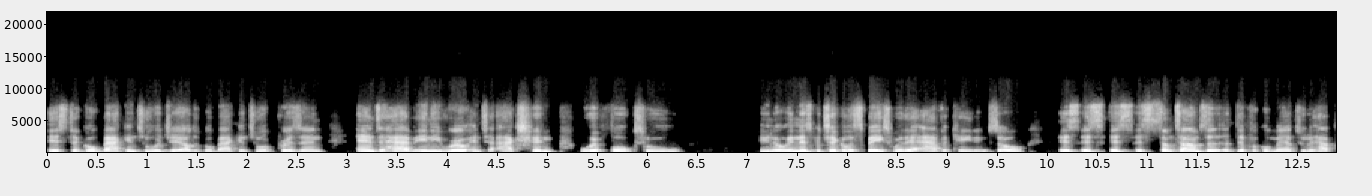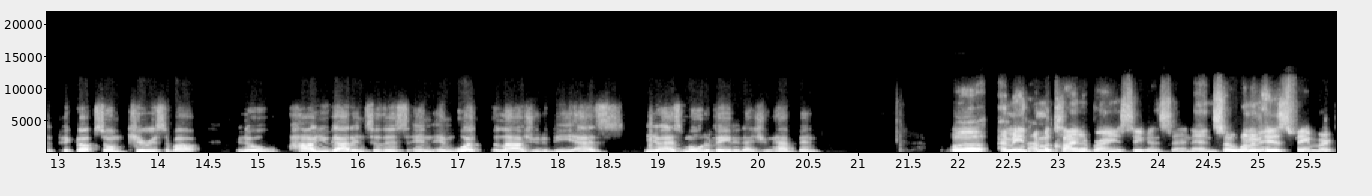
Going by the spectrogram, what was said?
is to go back into a jail, to go back into a prison, and to have any real interaction with folks who, you know, in this particular space where they're advocating. So it's it's it's, it's sometimes a, a difficult mantle to have to pick up. So I'm curious about, you know, how you got into this and and what allows you to be as you know as motivated as you have been. Well, I mean, I'm a client of Bryan Stevenson, and so one of his famous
